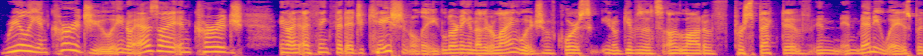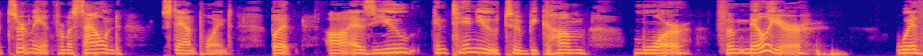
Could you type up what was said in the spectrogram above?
really encourage you, you know, as I encourage, you know, I, I, think that educationally, learning another language, of course, you know, gives us a lot of perspective in in many ways, but certainly from a sound standpoint. But uh, as you continue to become more familiar with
